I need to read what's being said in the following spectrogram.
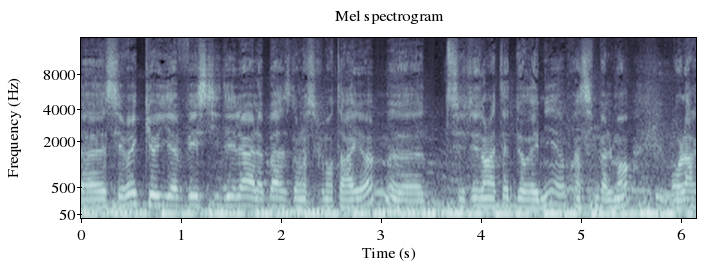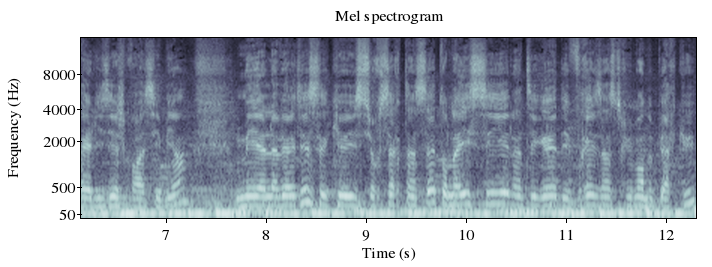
Euh, c'est vrai qu'il y avait cette idée-là à la base dans l'instrumentarium, euh, c'était dans la tête de Rémi hein, principalement. On l'a réalisé, je crois, assez bien. Mais la vérité, c'est que sur certains sets, on a essayé d'intégrer des vrais instruments de percu,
